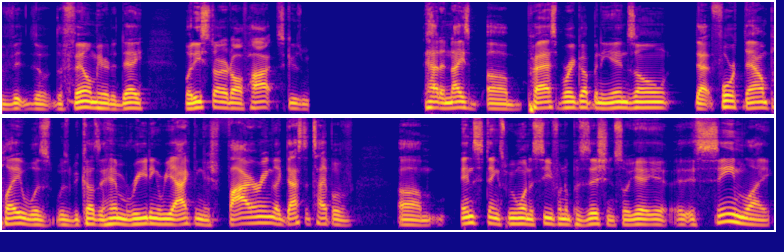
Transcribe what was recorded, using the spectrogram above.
the the the film here today, but he started off hot. Excuse me. Had a nice uh, pass breakup in the end zone. That fourth down play was was because of him reading, reacting, and firing. Like that's the type of um, instincts we want to see from the position. So yeah, yeah, it, it seemed like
